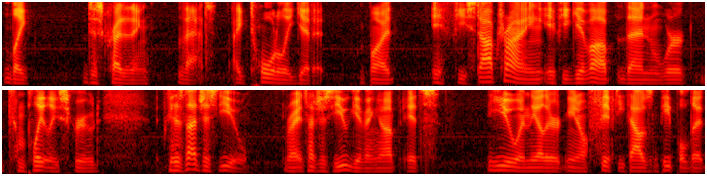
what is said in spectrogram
like discrediting that. I totally get it. But if you stop trying, if you give up, then we're completely screwed. Because it's not just you, right? It's not just you giving up. It's you and the other, you know, 50,000 people that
